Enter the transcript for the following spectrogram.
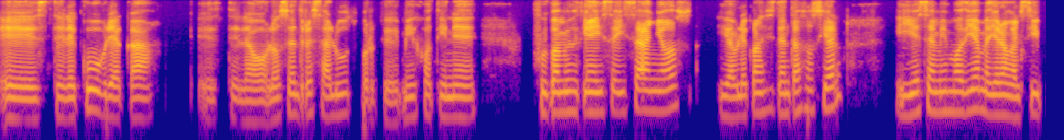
este, le cubre acá, este, lo- los centros de salud, porque mi hijo tiene, fui con mi hijo, tiene 16 años y hablé con la asistente social y ese mismo día me dieron el SIP.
